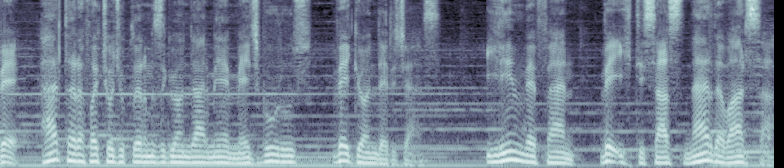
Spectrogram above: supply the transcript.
ve her tarafa çocuklarımızı göndermeye mecburuz ve göndereceğiz. İlim ve fen ve ihtisas nerede varsa,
